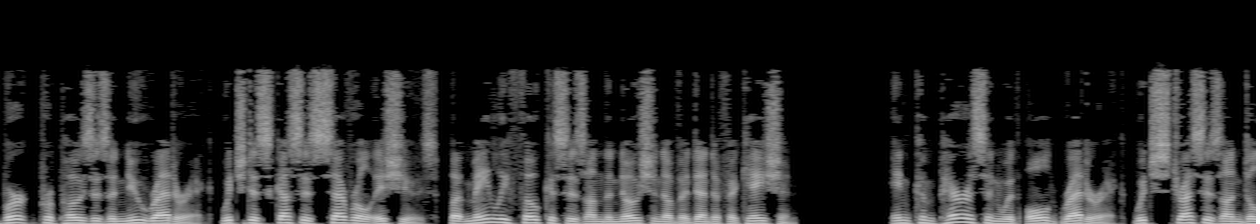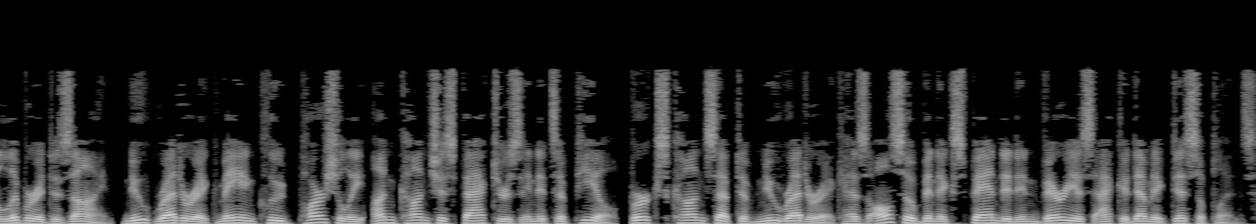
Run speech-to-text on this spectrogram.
Burke proposes a new rhetoric, which discusses several issues, but mainly focuses on the notion of identification. In comparison with old rhetoric, which stresses on deliberate design, new rhetoric may include partially unconscious factors in its appeal. Burke's concept of new rhetoric has also been expanded in various academic disciplines.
